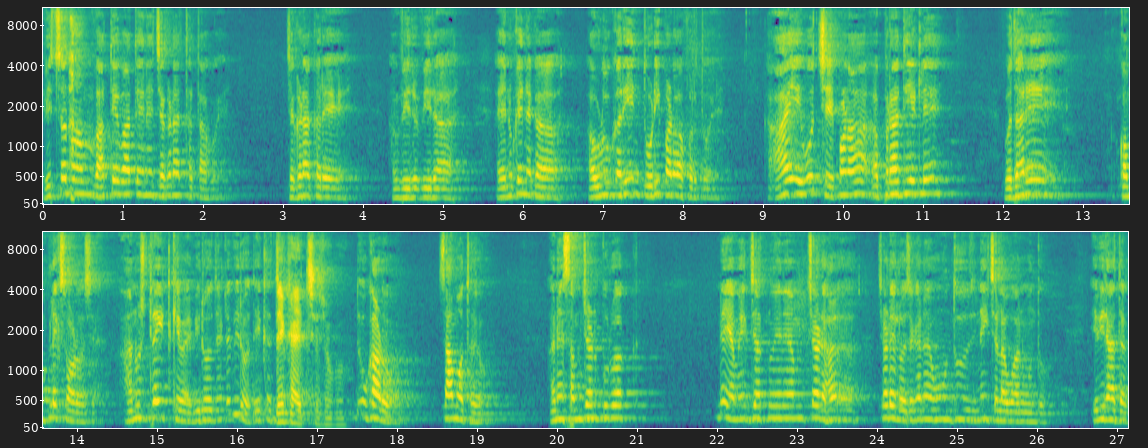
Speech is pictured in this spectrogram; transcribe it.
રીતસરનો આમ વાતે વાતે એને ઝઘડા થતા હોય. ઝઘડા કરે આમ વીર વીરા એનું કહે ને કે અવળું કરીને તોડી પાડવા ફરતો હોય. આ એવો જ છે પણ આ અપરાધી એટલે વધારે કોમ્પ્લેક્સવાળો છે. આનું સ્ટ્રેઇટ કહેવાય વિરોધ એટલે વિરોધ એક જ દેખાય જ છે ઉઘાડો સામો થયો. અને સમજણપૂર્વક નહીં આમ એક જાતનું એને આમ ચડ ચડેલો છે કે હું ઊંધું નહીં ચલાવવાનું ઊંધું. એવી રાધક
